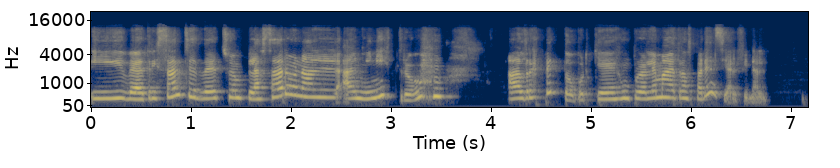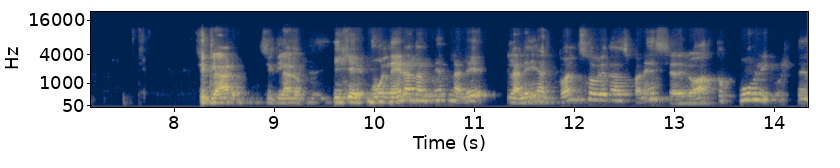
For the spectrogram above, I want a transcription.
y Beatriz Sánchez, de hecho, emplazaron al, al ministro al respecto, porque es un problema de transparencia al final. Sí, claro, sí, claro. Y que vulnera también la ley, la ley actual sobre transparencia de los actos públicos, de,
